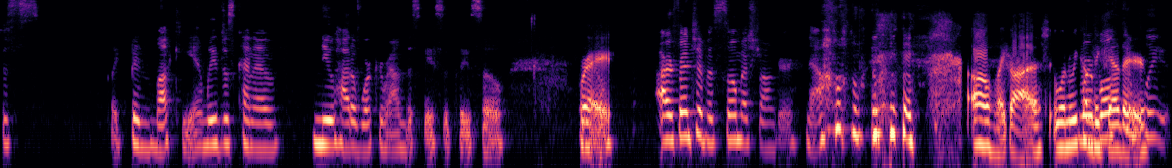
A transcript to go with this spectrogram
just like been lucky, and we just kind of knew how to work around this basically. So, you know, right. our friendship is so much stronger now. oh my gosh. When we come together. complete,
